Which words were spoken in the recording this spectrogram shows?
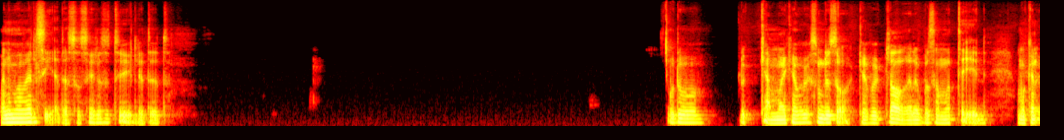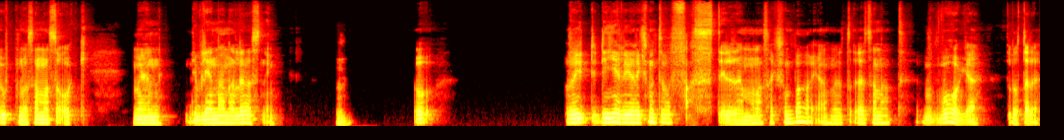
men när man väl ser det så ser det så tydligt ut. Och då då kan man kanske, som du sa, kanske klara det på samma tid. Och man kan uppnå samma sak. Men det blir en annan lösning. Mm. Och, och det, det gäller ju liksom inte att vara fast i det där man har sagt från början. Utan att våga låta det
